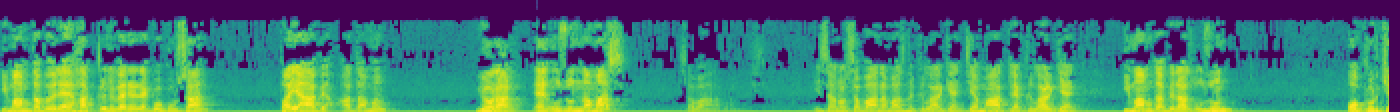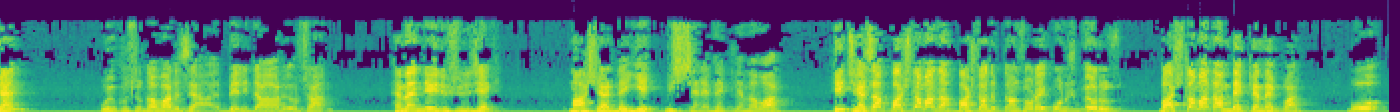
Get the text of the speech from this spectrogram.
imam da böyle hakkını vererek okursa bayağı bir adamı yorar. En uzun namaz sabah namazı. İnsan o sabah namazını kılarken, cemaatle kılarken, imam da biraz uzun okurken, uykusu da var ise, beli de ağrıyorsa, hemen neyi düşünecek? Mahşerde 70 sene bekleme var. Hiç hesap başlamadan, başladıktan sonrayı konuşmuyoruz. Başlamadan beklemek var. Bu,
